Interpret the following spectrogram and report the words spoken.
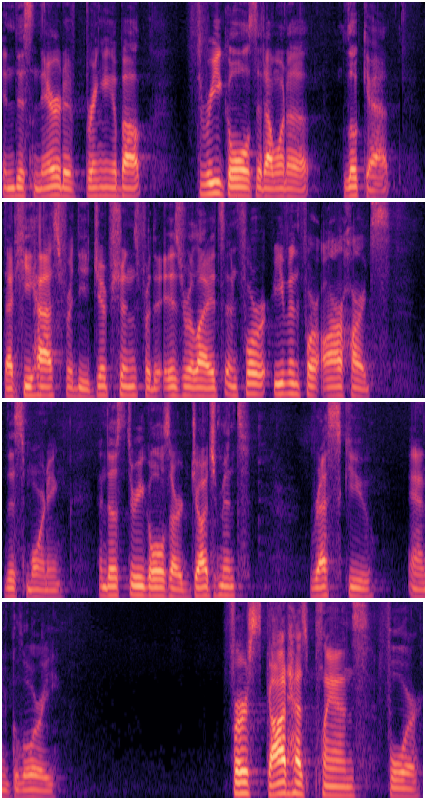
in this narrative bringing about three goals that I want to look at that He has for the Egyptians, for the Israelites, and for even for our hearts this morning. And those three goals are judgment, rescue, and glory. First, God has plans for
